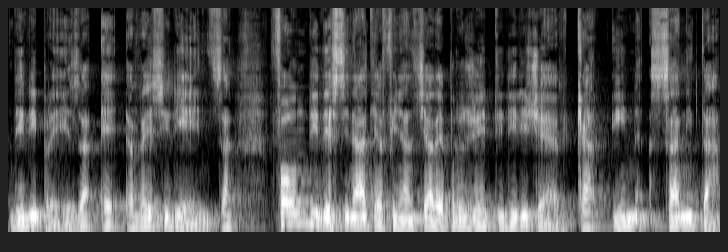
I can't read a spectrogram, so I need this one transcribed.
di Ripresa e Resilienza, fondi destinati a finanziare progetti di ricerca in sanità.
